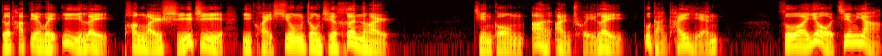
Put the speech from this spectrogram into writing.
得他变为异类，烹而食之，一块胸中之恨耳。金公暗暗垂泪，不敢开言。左右惊讶，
